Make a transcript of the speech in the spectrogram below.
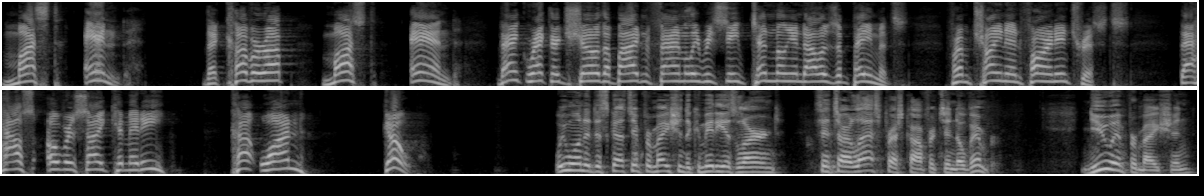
must end. The cover up must end. Bank records show the Biden family received $10 million in payments from China and foreign interests. The House Oversight Committee, cut one, go. We want to discuss information the committee has learned since our last press conference in November. New information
